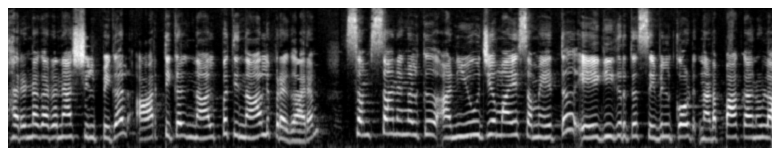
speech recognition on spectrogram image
ഭരണഘടനാ ശില്പികൾ ആർട്ടിക്കിൾ നാൽപ്പത്തിനാല് പ്രകാരം സംസ്ഥാനങ്ങൾക്ക് അനുയോജ്യമായ സമയത്ത് ഏകീകൃത സിവിൽ കോഡ് നടപ്പാക്കാനുള്ള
